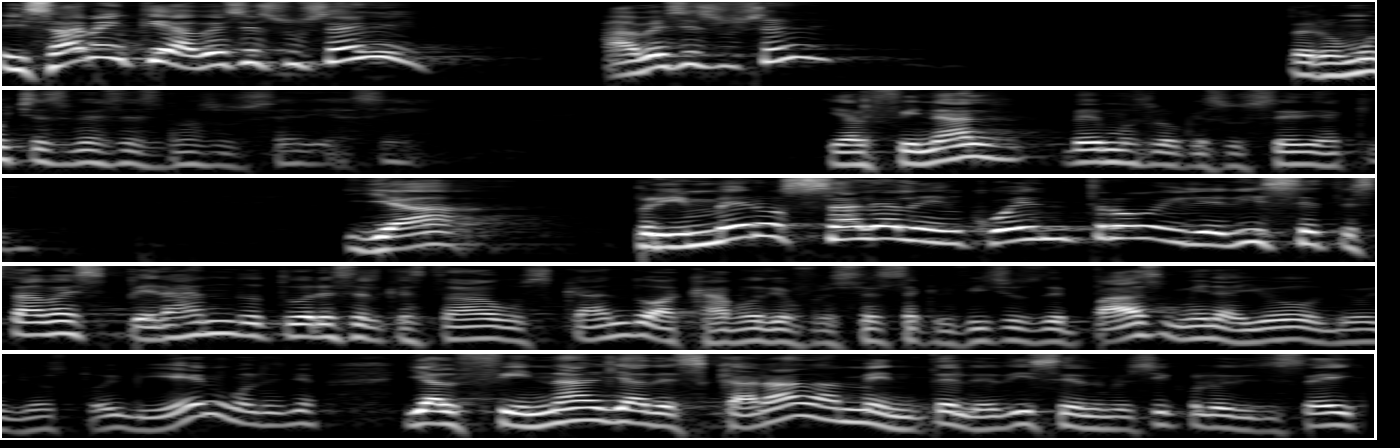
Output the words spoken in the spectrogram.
Y saben que a veces sucede, a veces sucede, pero muchas veces no sucede así. Y al final vemos lo que sucede aquí. Ya Primero sale al encuentro y le dice, te estaba esperando, tú eres el que estaba buscando, acabo de ofrecer sacrificios de paz, mira, yo, yo, estoy bien Y al final ya descaradamente le dice en el versículo 16,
